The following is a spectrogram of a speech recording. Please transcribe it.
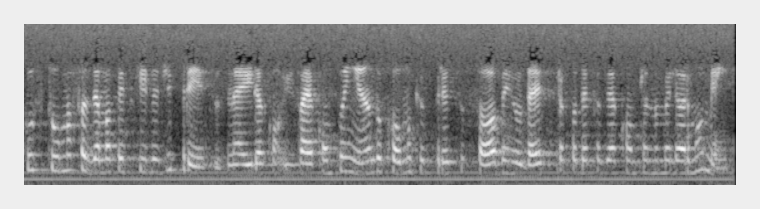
costuma fazer uma pesquisa de preços, né, e vai acompanhando como que os preços sobem ou descem para poder fazer a compra no melhor momento.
